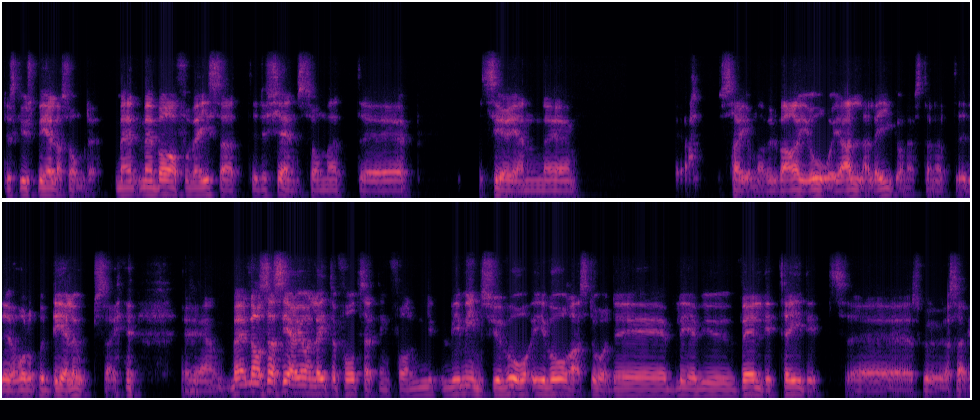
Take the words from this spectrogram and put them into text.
det ska ju spelas om det. Men, men bara för att visa att det känns som att eh, serien eh, ja, säger man väl varje år i alla ligor nästan, att det håller på att dela upp sig. Eh, men någonstans ser jag en liten fortsättning från, vi minns ju vår, i våras då, det blev ju väldigt tidigt, eh, skulle jag vilja säga,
